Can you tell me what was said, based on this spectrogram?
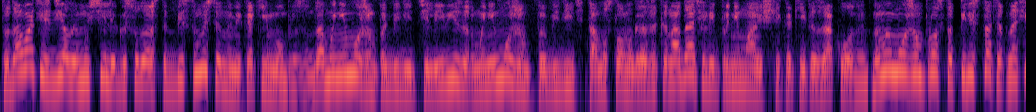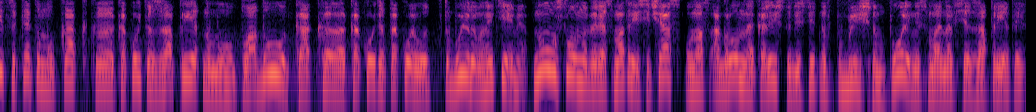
то давайте сделаем усилия государства бессмысленными. Каким образом? Да, мы не можем победить телевизор, мы не можем победить, там, условно говоря, законодателей, принимающие какие-то законы, но мы можем просто перестать относиться к этому как к какой-то запретному плоду, как к какой-то такой вот табуированной теме. Ну, условно говоря, смотри, сейчас у нас огромное количество действительно в публичном поле, несмотря на все запреты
